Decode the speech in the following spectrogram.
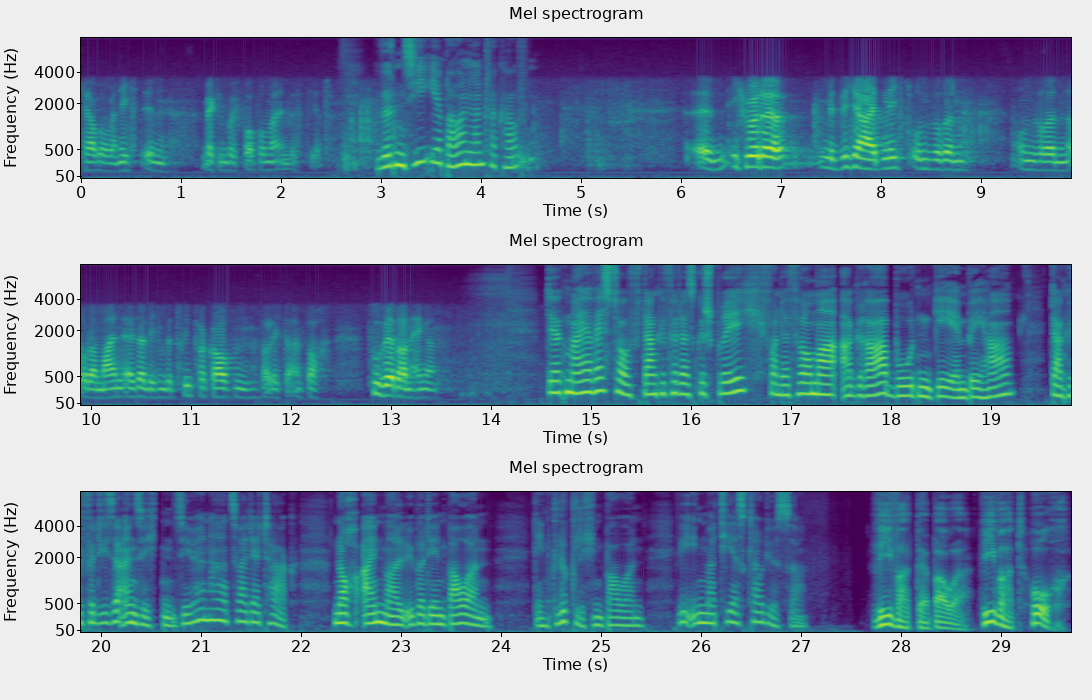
Ich habe aber nicht in Mecklenburg-Vorpommern investiert. Würden Sie Ihr Bauernland verkaufen? Ähm, ich würde mit Sicherheit nicht unseren, unseren oder meinen elterlichen Betrieb verkaufen, weil ich da einfach zu sehr dran hänge. Dirk Meyer-Westhoff, danke für das Gespräch von der Firma Agrarboden GmbH. Danke für diese Einsichten. Sie hören H2 der Tag. Noch einmal über den Bauern, den glücklichen Bauern, wie ihn Matthias Claudius sah. Vivat der Bauer, vivat hoch!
